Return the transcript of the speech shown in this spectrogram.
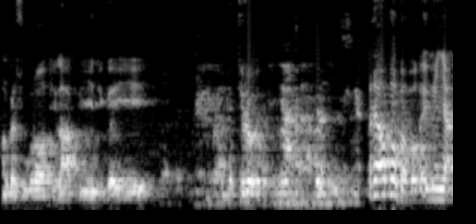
Angger suro dilapi dikei jeruk. Kenapa bapak kayak minyak?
